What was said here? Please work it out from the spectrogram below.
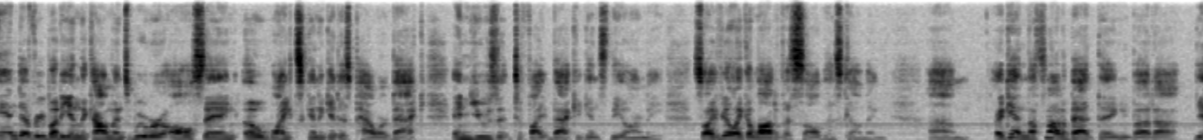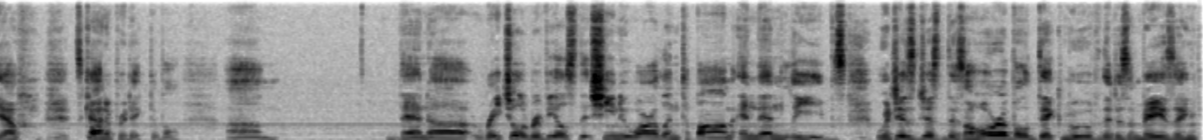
and everybody in the comments, we were all saying, oh, White's to get his power back and use it to fight back against the army. So I feel like a lot of us saw this coming. Um, again, that's not a bad thing, but uh, yeah, it's kind of predictable. Um, then uh, Rachel reveals that she knew Arlen to bomb and then leaves, which is just this horrible dick move that is amazing.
